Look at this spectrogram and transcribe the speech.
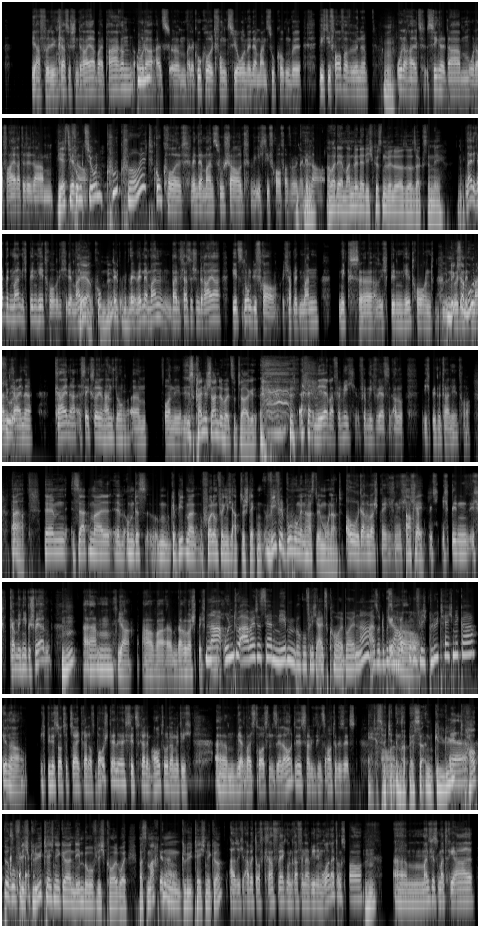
ja für den klassischen Dreier bei Paaren Mhm. oder als ähm, bei der Kuckuck-Funktion, wenn der Mann zugucken will, wie ich die Frau verwöhne. Hm. Oder halt Single-Damen oder verheiratete Damen. Wie heißt die Genau. Funktion? Cookrolled? Kuckold, wenn der Mann zuschaut, wie ich die Frau verwöhne. Okay. Genau. Aber der Mann, wenn er dich küssen will oder so, sagst du nee. Nein, ich habe einen Mann, ich bin hetero. Ich, der Mann Ja, ja. guckt, der, wenn der Mann beim klassischen Dreier geht's nur um die Frau. Ich habe mit dem Mann nix, äh, also ich bin hetero und Nix würde am mit dem Hut. Mann keine, keine sexuellen Handlungen ähm, vornehmen. ist keine Schande heutzutage. nee, aber für mich, für mich wäre es, also ich bin total hetero. Ah ja. Ähm, sag mal, äh, um das um Gebiet mal vollumfänglich abzustecken. Wie viele Buchungen hast du im Monat? Oh, darüber spreche ich nicht. Okay. Ich, hab, ich, ich bin, ich kann mich nicht beschweren. Mhm. Ähm, ja, aber ähm, darüber spricht man Na, nicht. und du arbeitest ja nebenberuflich als Callboy, ne? Also du bist ja Genau. hauptberuflich Glühtechniker. Genau. Ich bin jetzt dort zurzeit gerade auf Baustelle. Ich sitze gerade im Auto, damit ich, ähm, ja, weil es draußen sehr laut ist, habe ich mich ins Auto gesetzt. Ey, das wird ja Und- immer besser. Ein Glüh Ja. hauptberuflich Glühtechniker, nebenberuflich Callboy. Was macht Genau. ein Glühtechniker? Also ich arbeite auf Kraftwerken und Raffinerien im Rohrleitungsbau. Mhm. Ähm, manches Material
